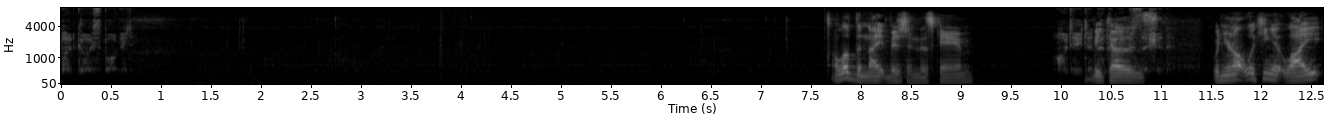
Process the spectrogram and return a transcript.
Bad guy spotted. I love the night vision in this game enemy because when you're not looking at light,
